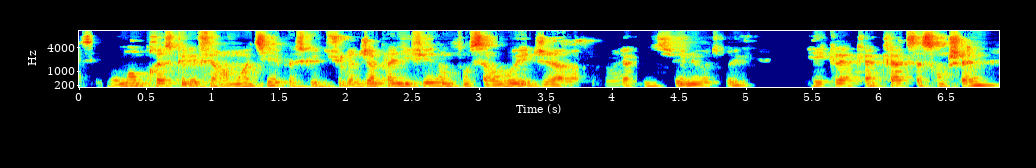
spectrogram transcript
c'est vraiment presque les faire à moitié parce que tu l'as déjà planifié, donc ton cerveau est déjà conditionné au truc. Et clac, clac, clac, ça s'enchaîne.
